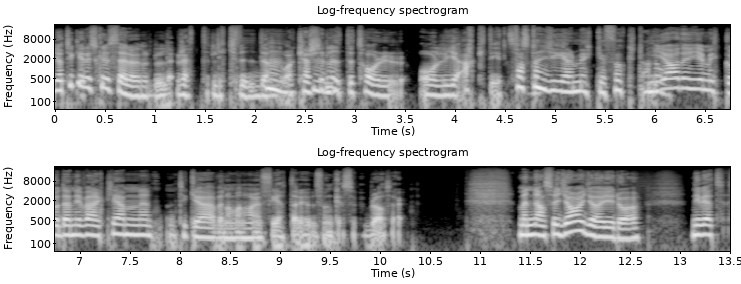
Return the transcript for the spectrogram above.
Jag tycker det skulle säga den rätt likvid ändå. Mm, Kanske mm. lite torroljeaktigt. Fast den ger mycket fukt ändå. Ja, den ger mycket och den är verkligen, tycker jag, även om man har en fetare hud, funkar superbra. Så här. Men alltså jag gör ju då, ni vet,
